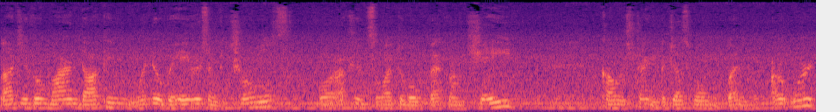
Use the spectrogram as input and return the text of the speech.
Logical modern docking window behaviors and controls. For option selectable background shade, color strength adjustable button artwork,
